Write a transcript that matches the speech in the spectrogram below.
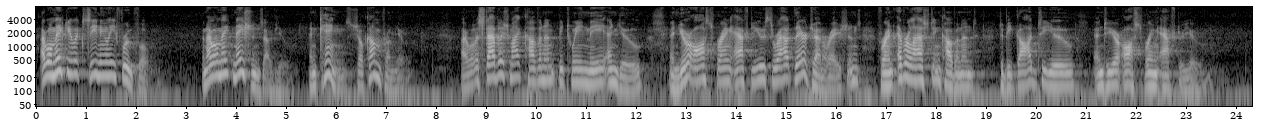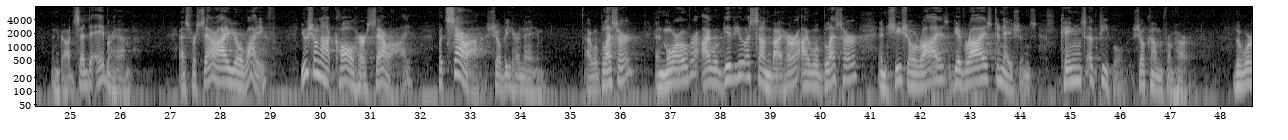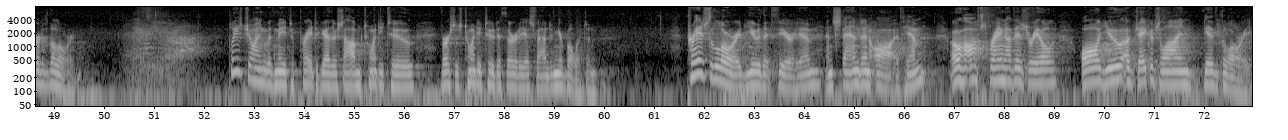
I will make you exceedingly fruitful, and I will make nations of you, and kings shall come from you. I will establish my covenant between me and you and your offspring after you throughout their generations for an everlasting covenant to be God to you and to your offspring after you. And God said to Abraham, As for Sarai, your wife, you shall not call her Sarai, but Sarah shall be her name. I will bless her, and moreover, I will give you a son by her. I will bless her and she shall rise, give rise to nations. Kings of people shall come from her. The word of the Lord. Please join with me to pray together Psalm 22, verses 22 to 30, as found in your bulletin. Praise the Lord, you that fear him, and stand in awe of him. O offspring of Israel, all you of Jacob's line give glory.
